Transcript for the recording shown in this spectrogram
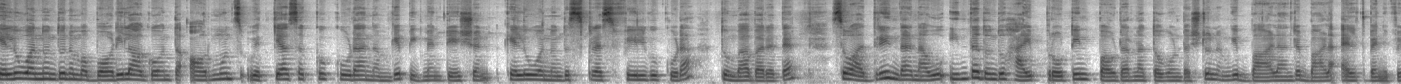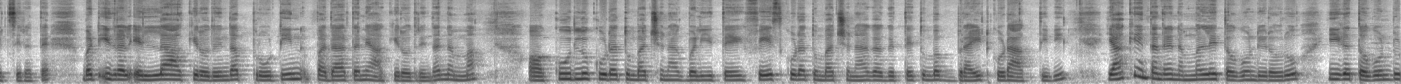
ಕೆಲವೊಂದೊಂದು ನಮ್ಮ ಬಾಡಿಲಿ ಆಗೋವಂಥ ಹಾರ್ಮೋನ್ಸ್ ವ್ಯತ್ಯಾಸಕ್ಕೂ ಕೂಡ ನಮಗೆ ಪಿಗ್ಮೆಂಟೇಷನ್ ಕೆಲವೊಂದೊಂದು ಸ್ಟ್ರೆಸ್ ಫೀಲ್ಗೂ ಕೂಡ ತುಂಬ ಬರುತ್ತೆ. ಸೊ ಅದರಿಂದ ನಾವು ಇಂಥದ್ದೊಂದು ಹೈ ಪ್ರೋಟೀನ್ ಪೌಡರ್ನ ತೊಗೊಂಡಷ್ಟು ನಮಗೆ ಭಾಳ ಅಂದರೆ ಭಾಳ ಹೆಲ್ತ್ ಬೆನಿಫಿಟ್ಸ್ ಇರುತ್ತೆ. ಬಟ್ ಇದರಲ್ಲಿ ಎಲ್ಲ ಹಾಕಿರೋದ್ರಿಂದ ಪ್ರೋಟೀನ್ ಪದಾರ್ಥನೇ ಹಾಕಿರೋದ್ರಿಂದ ನಮ್ಮ ಕೂದಲು ಕೂಡ ತುಂಬ ಚೆನ್ನಾಗಿ ಬೆಳೆಯುತ್ತೆ ಫೇಸ್ ಕೂಡ ತುಂಬ ಚೆನ್ನಾಗಾಗುತ್ತೆ, ತುಂಬ ಬ್ರೈಟ್ ಕೂಡ ಆಗ್ತೀವಿ. ಯಾಕೆ ಅಂತಂದರೆ ನಮ್ಮಲ್ಲೇ ತೊಗೊಂಡಿರೋರು ಈಗ ತೊಗೊಂಡು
